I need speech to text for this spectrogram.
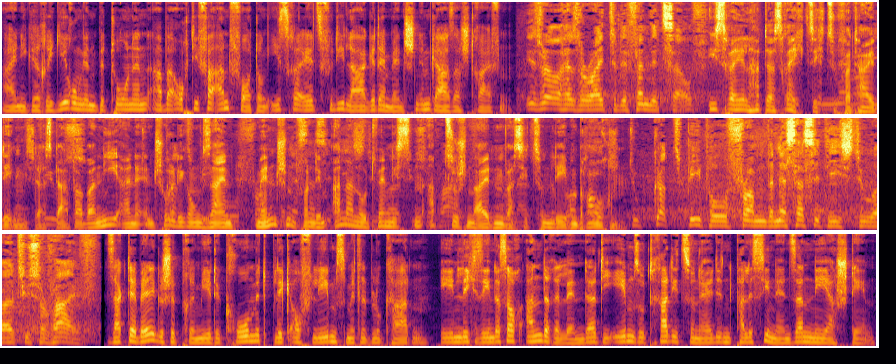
einige Regierungen betonen aber auch die Verantwortung Israels für die Lage der Menschen im Gazastreifen. Israel hat das Recht, sich zu verteidigen. Das darf aber nie eine Entschuldigung sein, Menschen von dem Allernotwendigsten abzuschneiden, was sie zum Leben brauchen. Sagt der belgische Premier de Croo mit Blick auf Lebensmittelblockaden. Ähnlich sehen das auch andere Länder, die ebenso traditionell den Palästinensern näher stehen.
